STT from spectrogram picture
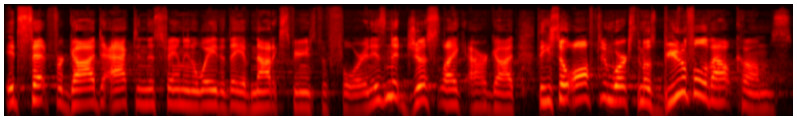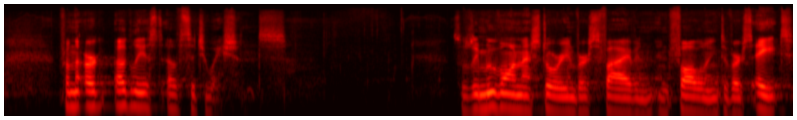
It's set for God to act in this family in a way that they have not experienced before. And isn't it just like our God that He so often works the most beautiful of outcomes from the ugliest of situations? So, as we move on in our story in verse 5 and, and following to verse 8,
